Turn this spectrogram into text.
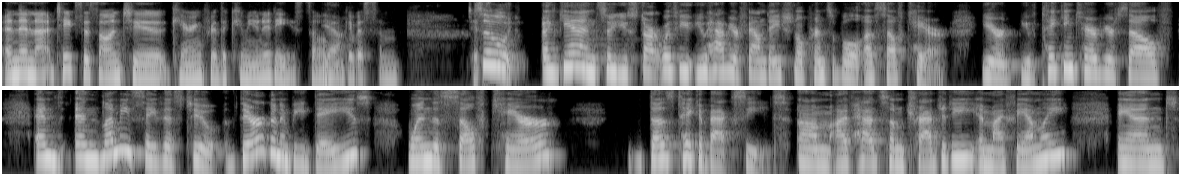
And then that takes us on to caring for the community. So yeah. give us some tips. So again, so you start with you you have your foundational principle of self-care. You're you've taken care of yourself. And and let me say this too. There are going to be days when the self-care does take a back seat. Um, I've had some tragedy in my family, and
